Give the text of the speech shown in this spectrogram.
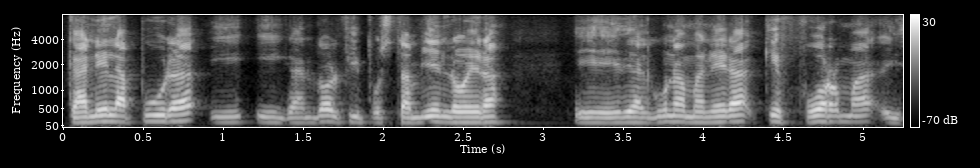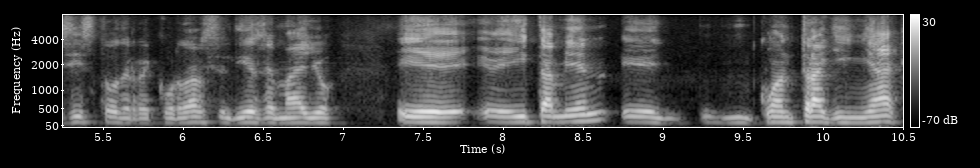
canela pura y, Gandolfi pues también lo era eh, de alguna manera. Qué forma, insisto, de recordarse el 10 de mayo y también contra Guiñac.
